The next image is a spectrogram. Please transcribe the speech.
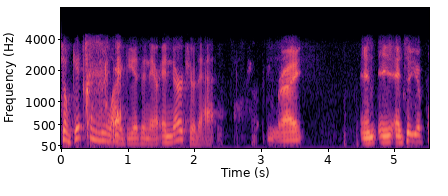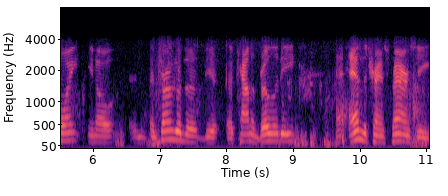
So get some new ideas in there and nurture that. Right. And, and, and to your point, you know, in, in terms of the, the accountability and the transparency,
